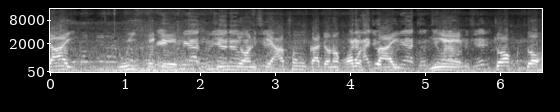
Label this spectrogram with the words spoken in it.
যায়, দুই থেকে তিনজনকে আশঙ্কাজনক অবস্থায় নিয়ে চকদহ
